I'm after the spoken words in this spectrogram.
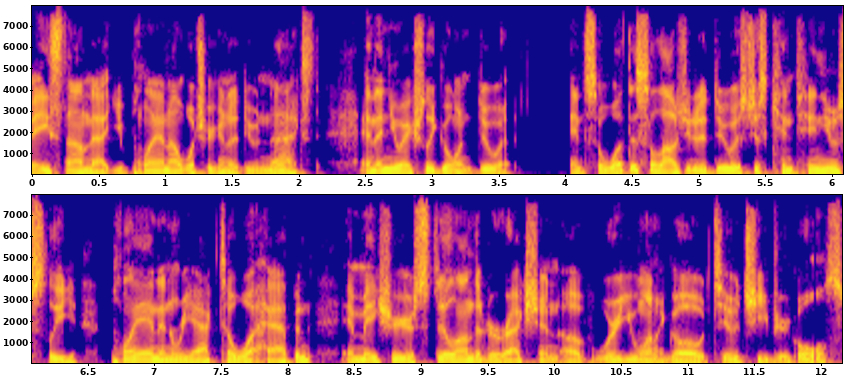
Based on that, you plan out what you're going to do next, and then you actually go and do it. And so, what this allows you to do is just continuously plan and react to what happened and make sure you're still on the direction of where you want to go to achieve your goals.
